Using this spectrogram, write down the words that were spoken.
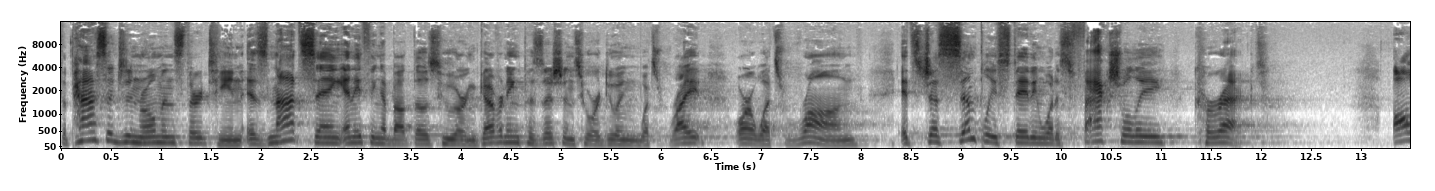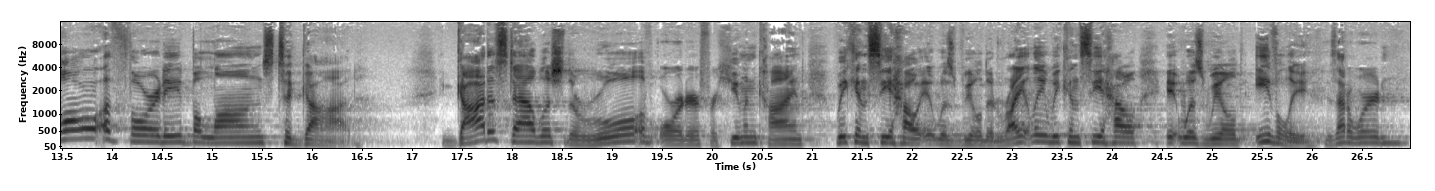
The passage in Romans 13 is not saying anything about those who are in governing positions who are doing what's right or what's wrong. It's just simply stating what is factually correct. All authority belongs to God. God established the rule of order for humankind. We can see how it was wielded rightly, we can see how it was wielded evilly. Is that a word?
